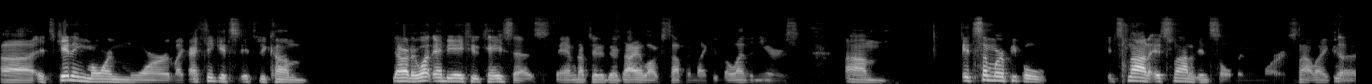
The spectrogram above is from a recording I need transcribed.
Uh, it's getting more and more like I think it's it's become no matter what NBA 2K says, they haven't updated their dialogue stuff in like 11 years. Um, it's somewhere people, it's not, it's not an insult anymore. It's not like, no. a,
